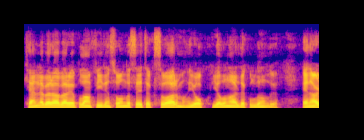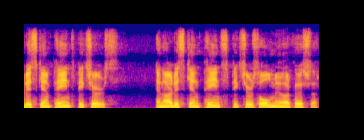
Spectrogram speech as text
Can'le beraber yapılan fiilin sonunda S takısı var mı? Yok. Yalın halde kullanılıyor. An artist can paint pictures. An artist can paint pictures olmuyor arkadaşlar.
